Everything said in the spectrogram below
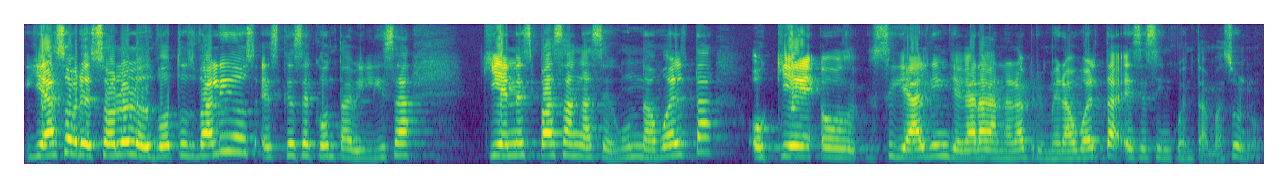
ya sobre solo los votos válidos, es que se contabiliza quiénes pasan a segunda vuelta o, quién, o si alguien llegara a ganar a primera vuelta, ese 50 más 1.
